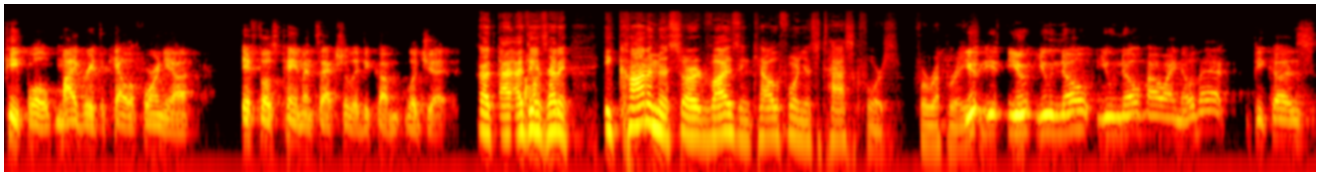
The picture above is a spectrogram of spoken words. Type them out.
people migrate to California if those payments actually become legit. I, I think it's heading. Economists are advising California's task force for reparations. You, you, you know, you know how I know that because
